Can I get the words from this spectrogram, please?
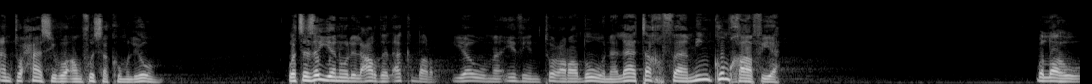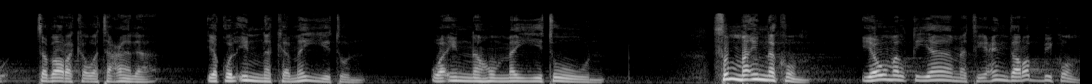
أن تحاسبوا أنفسكم اليوم. وتزينوا للعرض الأكبر يومئذ تعرضون. لا تخفى منكم خافية. والله تبارك وتعالى يقول إنك ميت وإنهم ميتون. ثم إنكم يوم القيامة عند ربكم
